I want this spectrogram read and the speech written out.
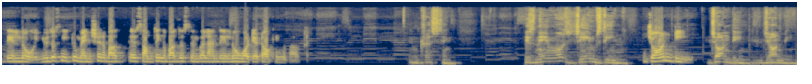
they'll know. You just need to mention about uh, something about the symbol, and they'll know what you're talking about. Interesting. His name was James Dean. John Dee. John Dean. John Dean.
